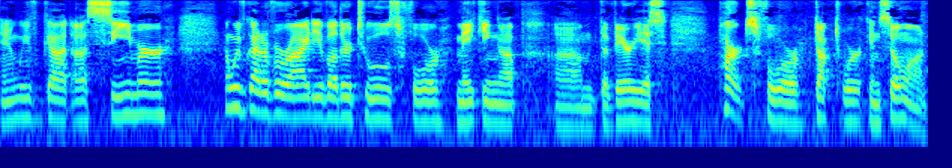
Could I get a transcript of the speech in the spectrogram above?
and we've got a seamer, and we've got a variety of other tools for making up um, the various parts for ductwork and so on.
